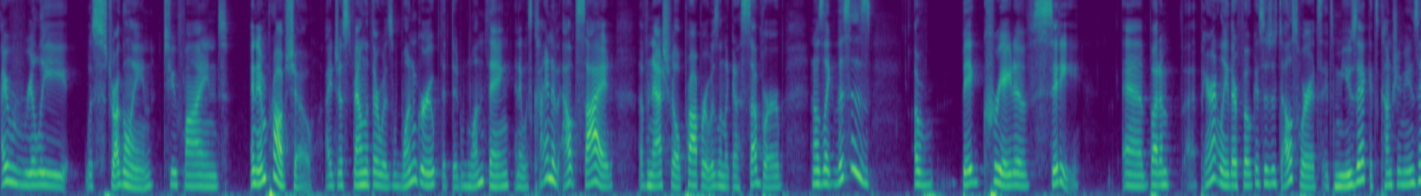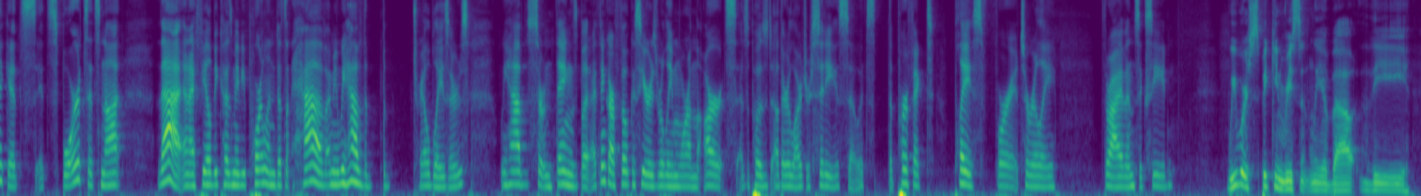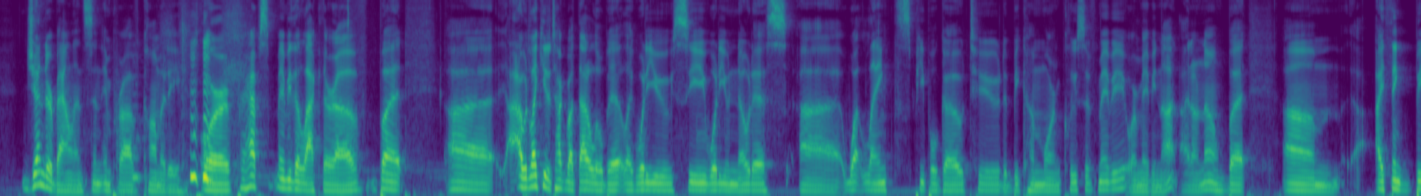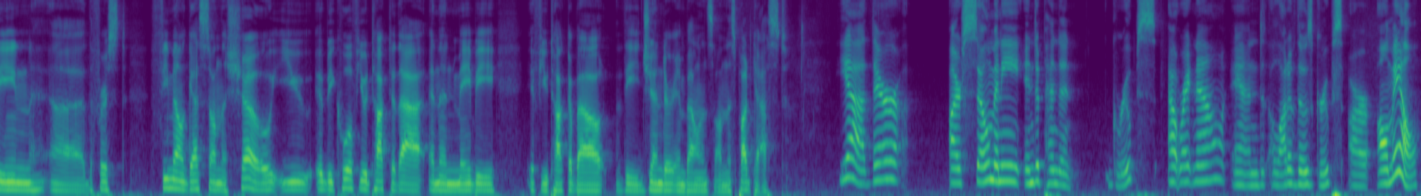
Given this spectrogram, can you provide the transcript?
I really was struggling to find an improv show. I just found that there was one group that did one thing, and it was kind of outside of Nashville proper. It was in like a suburb. And I was like, this is a big creative city uh, but um, apparently their focus is just elsewhere. It's it's music, it's country music, it's it's sports. It's not that. And I feel because maybe Portland doesn't have. I mean, we have the the Trailblazers, we have certain things, but I think our focus here is really more on the arts as opposed to other larger cities. So it's the perfect place for it to really thrive and succeed. We were speaking recently about the gender balance in improv comedy, or perhaps maybe the lack thereof. But uh, I would like you to talk about that a little bit. Like, what do you see? What do you notice? Uh, what lengths people go to to become more inclusive, maybe, or maybe not? I don't know. But um, I think being uh, the first female guest on the show, you it'd be cool if you would talk to that, and then maybe if you talk about the gender imbalance on this podcast. Yeah, there are so many independent groups out right now, and a lot of those groups are all male.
